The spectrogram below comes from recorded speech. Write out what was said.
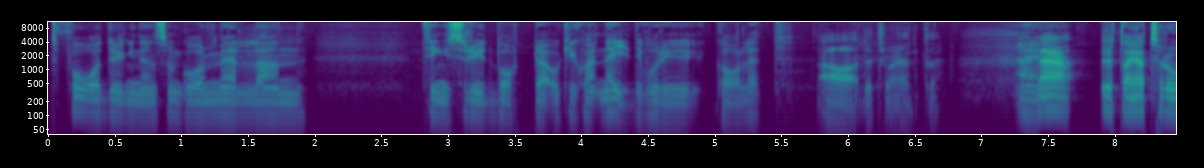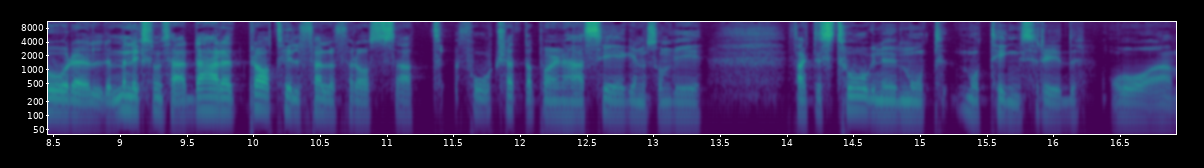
två dygnen som går mellan Tingsryd borta och Kristianstad. Nej, det vore ju galet. ja, det tror jag inte. Nej. Nej, utan jag tror, men liksom så här, det här är ett bra tillfälle för oss att fortsätta på den här segern som vi faktiskt tog nu mot, mot Tingsryd och,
